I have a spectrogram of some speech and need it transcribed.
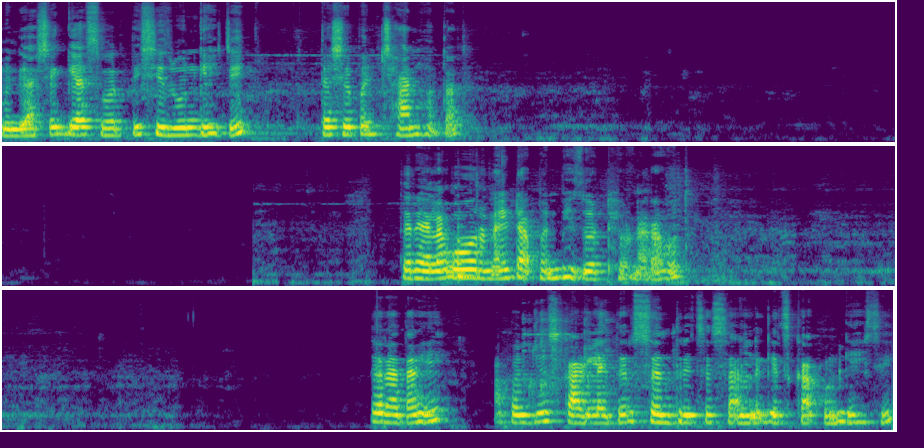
म्हणजे असे गॅसवरती शिजवून घ्यायचे. तसे पण छान होतात. तर याला ओव्हरनाईट आपण भिजवत ठेवणार आहोत. तर आता हे आपण ज्यूस काढलाय तर संत्रीचं साल लगेच कापून घ्यायचे.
